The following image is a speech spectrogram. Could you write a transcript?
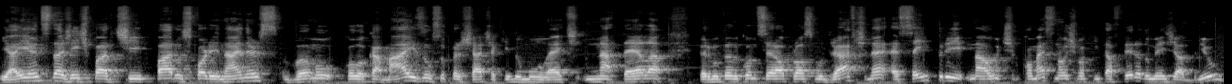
E aí, antes da gente partir para os 49ers, vamos colocar mais um super chat aqui do Moonlet na tela, perguntando quando será o próximo draft, né? É sempre na última, começa na última quinta-feira do mês de abril.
